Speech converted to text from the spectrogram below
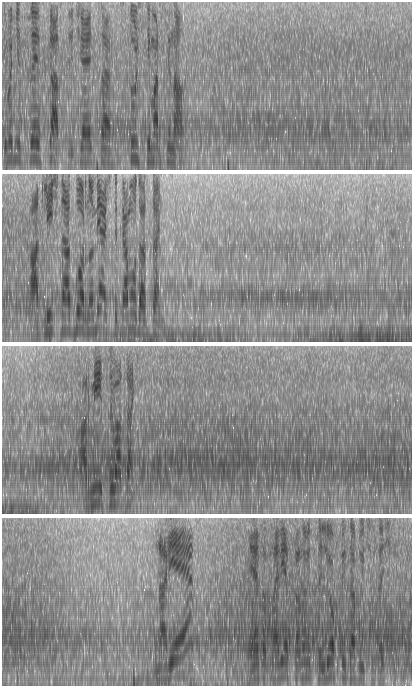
Сегодня ЦСКА встречается с Тульским Арсеналом. Отличный отбор, но мяч-то кому достанется? Армейцы в атаке. Навес. Этот навес становится легкой добычей защиты.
